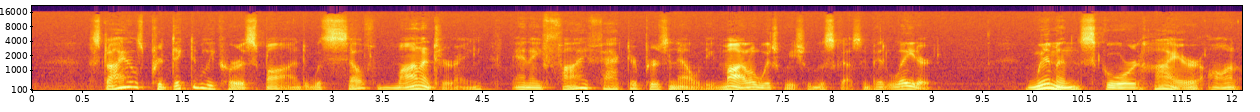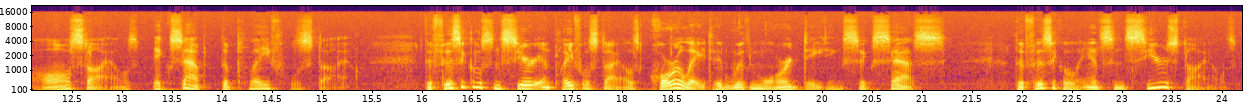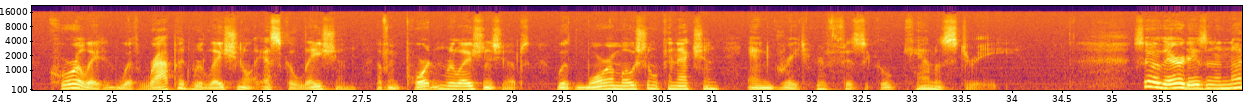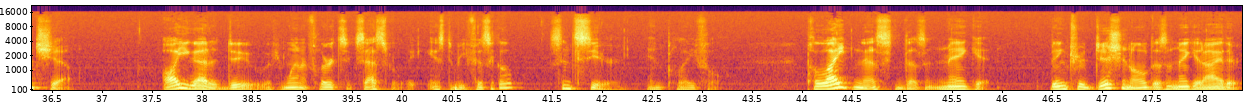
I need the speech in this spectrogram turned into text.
Styles predictably correspond with self monitoring and a five factor personality model, which we shall discuss a bit later. Women scored higher on all styles except the playful style. The physical, sincere, and playful styles correlated with more dating success. The physical and sincere styles correlated with rapid relational escalation of important relationships with more emotional connection and greater physical chemistry. So there it is in a nutshell. All you got to do if you want to flirt successfully is to be physical, sincere, and playful. Politeness doesn't make it. Being traditional doesn't make it either.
